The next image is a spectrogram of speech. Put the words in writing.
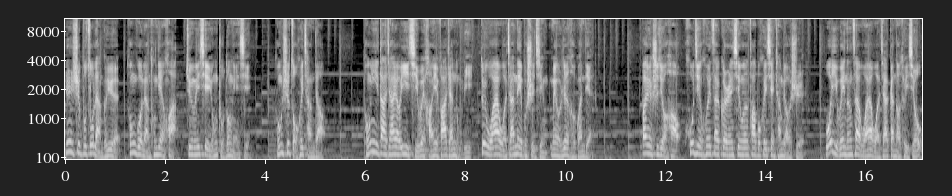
认识不足两个月，通过两通电话均为谢勇主动联系。同时，左晖强调，同意大家要一起为行业发展努力，对我爱我家内部事情没有任何观点。八月十九号，胡景辉在个人新闻发布会现场表示：“我以为能在我爱我家干到退休，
